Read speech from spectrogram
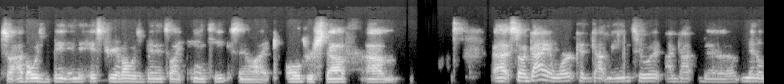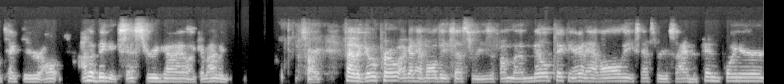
so I've always been into history. I've always been into like antiques and like older stuff. Um, uh, so a guy at work had got me into it. I got the metal detector. All I'm a big accessory guy. Like if I have a sorry, if I have a GoPro, I gotta have all the accessories. If I'm a metal detecting, I gotta have all the accessories. So I had the pinpointer,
